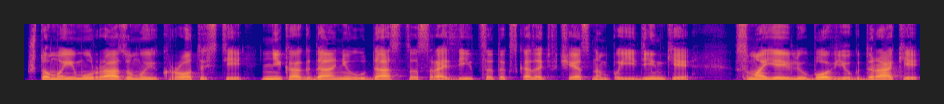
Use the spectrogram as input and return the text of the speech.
что моему разуму и кротости никогда не удастся сразиться, так сказать, в честном поединке — с моей любовью к драке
